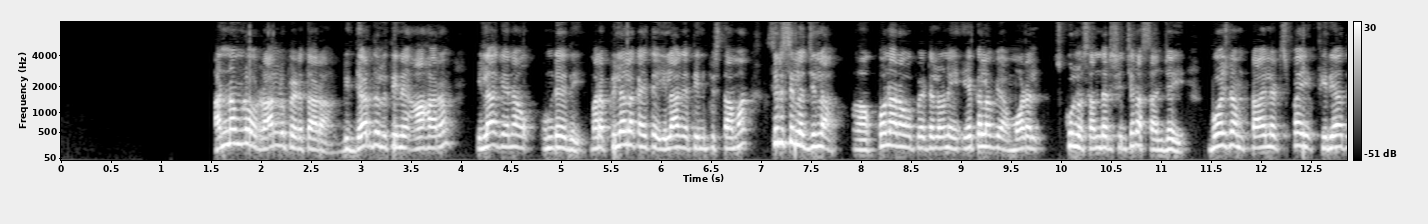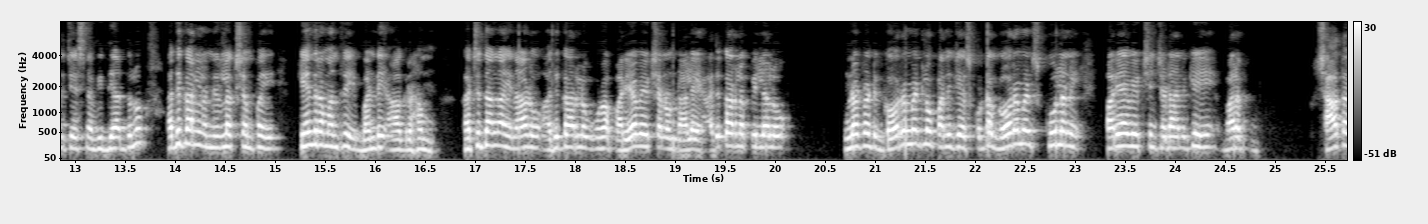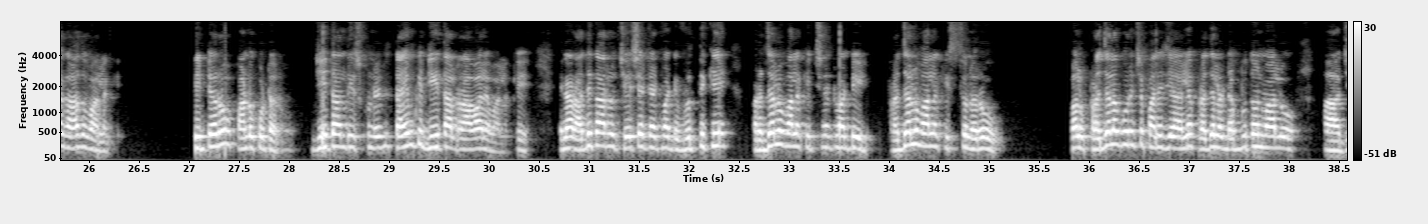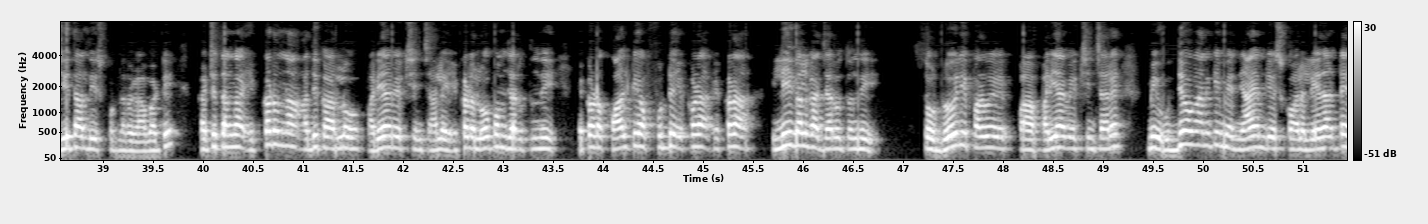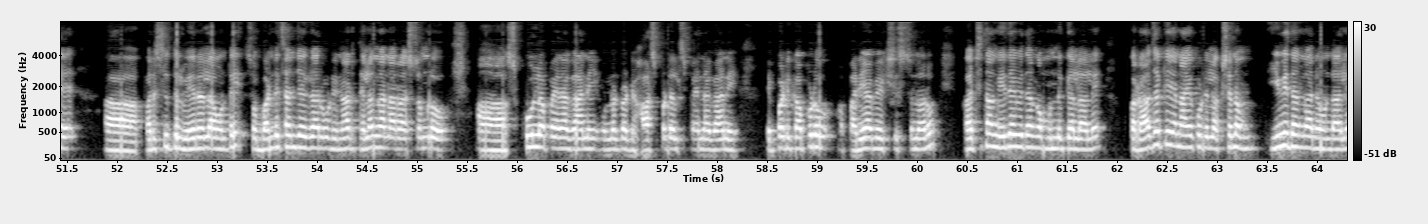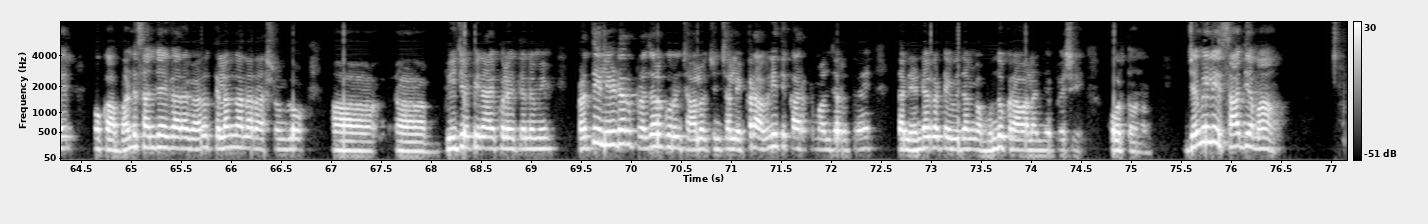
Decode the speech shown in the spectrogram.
అన్నంలో రాళ్ళు పెడతారా? విద్యార్థులు తినే ఆహారం ఇలాగైనా ఉండేది? మన పిల్లలకైతే ఇలాగే తినిపిస్తామా? సిరిసిల్ల జిల్లా కోనారావుపేటలోని కోనరావుపేటలోని ఏకలవ్య మోడల్ స్కూల్ సందర్శించిన సంజయ్. భోజనం టాయిలెట్స్ పై ఫిర్యాదు చేసిన విద్యార్థులు అధికారుల నిర్లక్ష్యంపై కేంద్ర మంత్రి బండి ఆగ్రహం. ఖచ్చితంగా ఈనాడు అధికారులు కూడా పర్యవేక్షణ ఉండాలి. అధికారుల పిల్లలు ఉన్నటువంటి గవర్నమెంట్లో పని చేసుకుంటా గవర్నమెంట్ స్కూల్ని పర్యవేక్షించడానికి వాళ్ళకు శాత కాదు వాళ్ళకి. తిట్టరు పండుకుంటారు. జీతాలు తీసుకునే టైంకి జీతాలు రావాలి వాళ్ళకి. ఈనాడు అధికారులు చేసేటటువంటి వృత్తికి ప్రజలు వాళ్ళకి ఇచ్చినటువంటి ప్రజలు వాళ్ళకి ఇస్తున్నారు. వాళ్ళు ప్రజల గురించి పనిచేయాలి ప్రజల డబ్బుతో వాళ్ళు జీతాలు తీసుకుంటున్నారు కాబట్టి ఖచ్చితంగా ఎక్కడున్న అధికారులు పర్యవేక్షించాలి. ఎక్కడ లోపం జరుగుతుంది ఎక్కడ క్వాలిటీ ఆఫ్ ఫుడ్ ఎక్కడ ఎక్కడ ఇల్లీగల్గా జరుగుతుంది. So daily పర్యవేక్షించాలి. మీ ఉద్యోగానికి మీరు న్యాయం చేసుకోవాలి. లేదంటే పరిస్థితులు వేరేలా ఉంటాయి. సో బండి సంజయ్ గారు కూడా ఈనాడు తెలంగాణ రాష్ట్రంలో ఆ స్కూళ్ళ పైన కానీ ఉన్నటువంటి హాస్పిటల్స్ పైన కానీ ఎప్పటికప్పుడు పర్యవేక్షిస్తున్నారు. ఖచ్చితంగా ఇదే విధంగా ముందుకెళ్ళాలి. ఒక రాజకీయ నాయకుడి లక్షణం ఈ విధంగానే ఉండాలి. ఒక బండి సంజయ్ గారు గారు తెలంగాణ రాష్ట్రంలో బీజేపీ నాయకులైతేనేమి ప్రతి లీడర్ ప్రజల గురించి ఆలోచించాలి. ఎక్కడ అవినీతి కార్యక్రమాలు జరుగుతున్నాయి దాన్ని ఎండగట్టే విధంగా ముందుకు రావాలని చెప్పేసి కోరుతున్నాం. జమీలీ సాధ్యమా?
